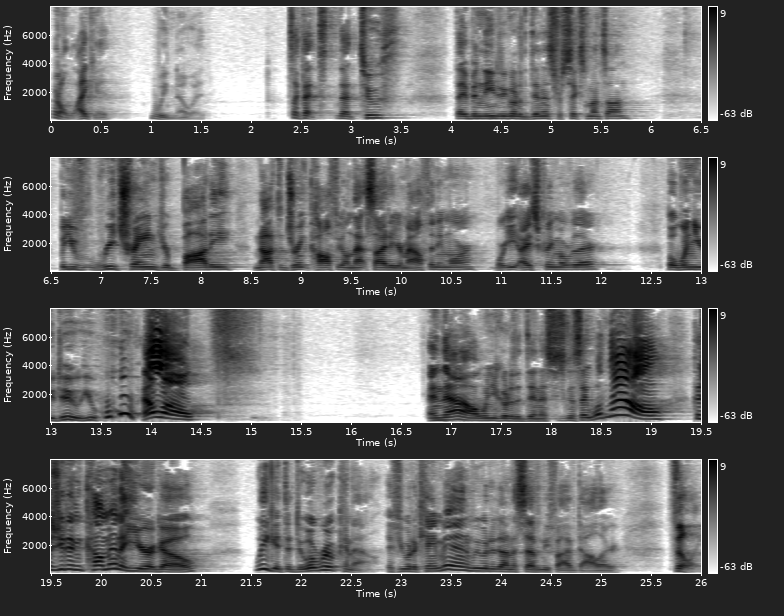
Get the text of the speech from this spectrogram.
We don't like it. We know it. It's like that, that tooth that you've been needing to go to the dentist for six months on, but you've retrained your body not to drink coffee on that side of your mouth anymore or eat ice cream over there. But when you do, you, hello. And now, when you go to the dentist, he's going to say, well, now, because you didn't come in a year ago, we get to do a root canal. If you would have came in, we would have done a $75 filling.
